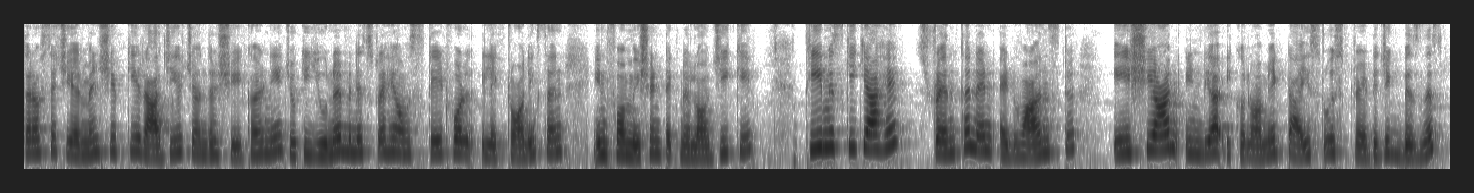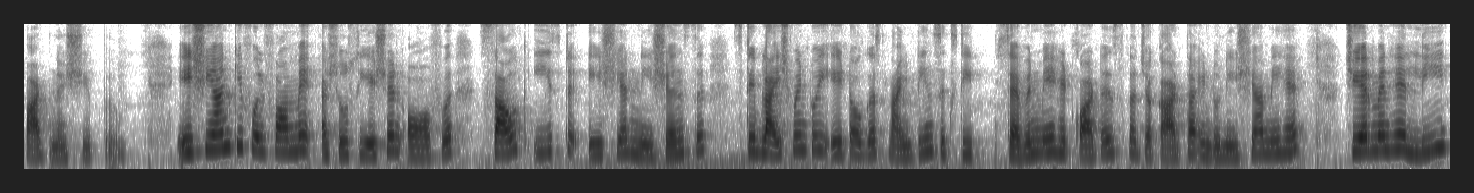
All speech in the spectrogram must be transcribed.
तरफ़ से चेयरमैनशिप की राजीव चंद्रशेखर ने, जो कि यूनियन मिनिस्टर हैं of state for electronics and information technology के। थीम इसकी क्या है? Strengthen and advanced ASEAN India economic ties to strategic business partnership ASEAN की फुल फॉर्म में Association of South East Asian Nations establishment हुई 8 अगस्त 1967 में। हेडक्वार्टर्स का जकार्ता इंडोनेशिया में है। चेयरमैन है ली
